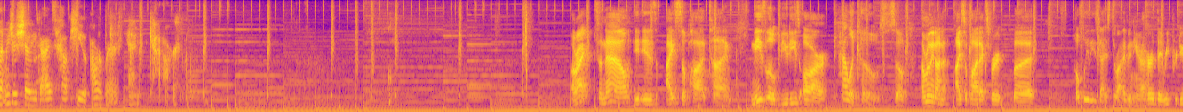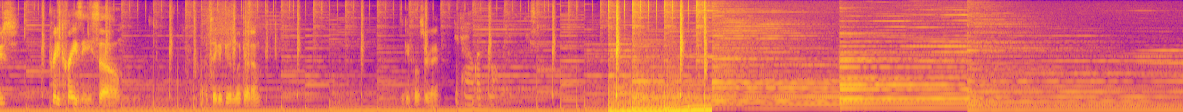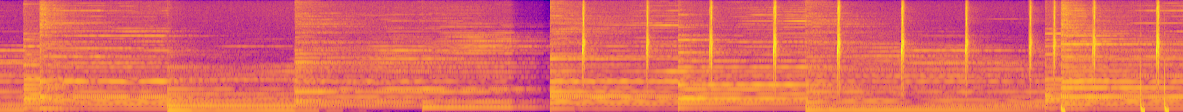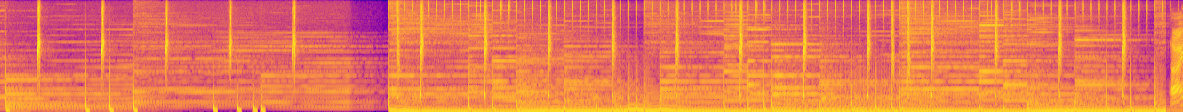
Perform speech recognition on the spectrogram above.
Let me just show you guys how cute our bird and cat are. All right, so now it is isopod time. And these little beauties are calicos. So I'm really not an isopod expert, but hopefully these guys thrive in here. I heard they reproduce pretty crazy, so I'll take a good look at them. Get closer, right? You kind of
